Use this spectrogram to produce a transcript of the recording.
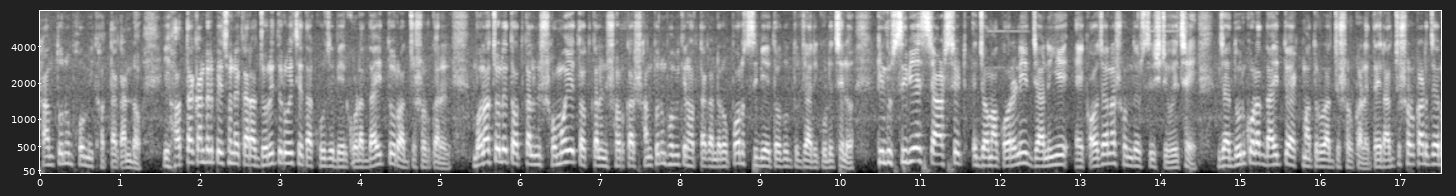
শান্তনু ভৌমিক হত্যাকাণ্ড। এই হত্যাকাণ্ডের পেছনে কারা জড়িত রয়েছে তা খুঁজে বের করার দায়িত্ব রাজ্য সরকারের। বলা চলে, তৎকালীন সময়ে তৎকালীন সরকার শান্তনু ভৌমিকের হত্যাকাণ্ডের ওপর সিবিআই তদন্ত জারি করেছিল। কিন্তু সিবিআই চার্জশিট জমা করেনি, জানিয়ে এক অজানা সন্দেহের সৃষ্টি হয়েছে, যা দূর করার দায়িত্ব একমাত্র রাজ্য সরকারের। তাই রাজ্য সরকার যেন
